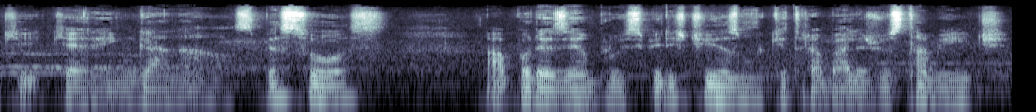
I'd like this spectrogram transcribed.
que querem enganar as pessoas. Há, por exemplo, o Espiritismo, que trabalha justamente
